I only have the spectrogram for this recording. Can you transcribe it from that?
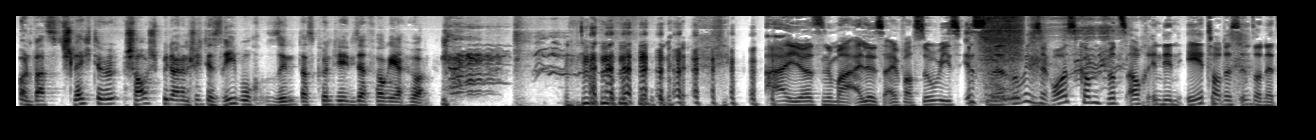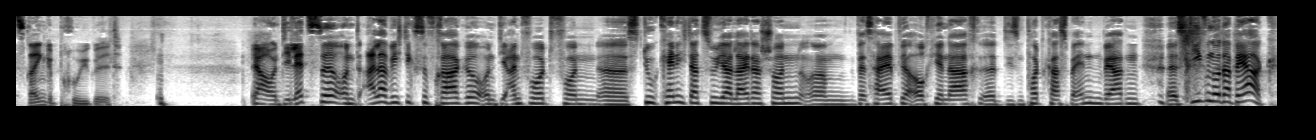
und was schlechte Schauspieler und ein schlechtes Drehbuch sind, das könnt ihr in dieser Folge ja hören. Ah, hier ist nun mal alles einfach so, wie es ist. Ne? So wie es rauskommt, wird's auch in den Äther des Internets reingeprügelt. Ja, und die letzte und allerwichtigste Frage und die Antwort von äh, Stu kenne ich dazu ja leider schon, ähm, weshalb wir auch hier nach äh, diesem Podcast beenden werden. Äh, Steven oder Berg?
